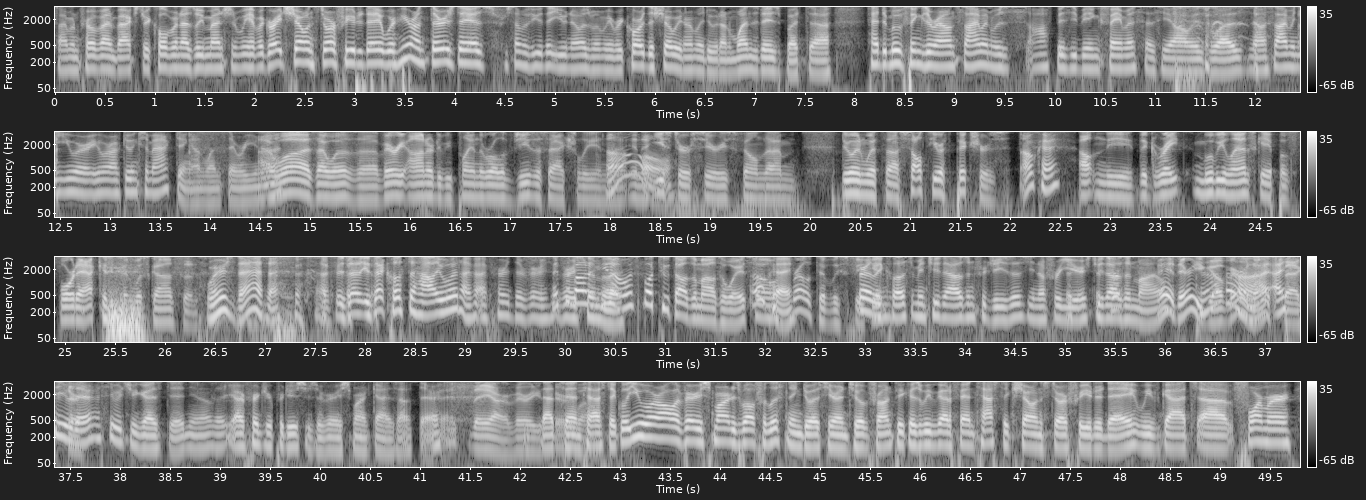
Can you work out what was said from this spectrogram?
Simon Provan, Baxter Colburn. As we mentioned, we have a great show in store for you today. We're here on Thursday, as for some of you that you know, is when we record the show. We normally do it on Wednesdays, but uh, had to move things around. Simon was off busy being famous, as he always was. now, Simon, you were you were off doing some acting on Wednesday, were you not? I was. I was uh, very honored to be playing the role of Jesus, actually, in, uh, in Oh. an Easter series film that I'm doing with uh, Salty Earth Pictures Okay. out in the, the great movie landscape of Fort Atkinson, Wisconsin. Where's that? Is that is that close to Hollywood? I've, I've heard they're very It's very about similar. you know it's about two thousand miles away, so Okay. relatively speaking, Fairly close. I mean, 2,000 for Jesus, you know, for years, 2,000 right. miles. Hey, there you go. Very Ah, nice, I, I see you there. I see what you guys did. You know, I've heard your producers are very smart guys out there. It's, they are very. That's very fantastic. Well. you are all very smart as well for listening to us here on Two Up Front because we've got a fantastic show in store for you today. We've got uh, former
